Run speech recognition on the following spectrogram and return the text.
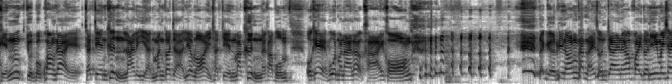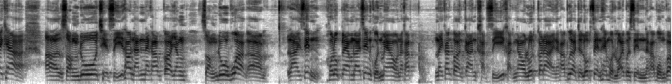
เห็นจุดบกพร่องได้ชัดเจนขึ้นรายละเอียดมันก็จะเรียบร้อยชัดเจนมากขึ้นนะครับผม โอเค พูดมานานแล้วขายของ ถ้าเกิดพี่น้องท่านไหนสนใจนะครับ ไฟตัวนี้ไม่ใช่แค่ส่องดูเฉดสีเท่านั้นนะครับ ก็ยังส่องดูพวกลายเส้นโฮโลแกรมลายเส้นขนแมวนะครับ ในขั้นตอนการขัดสีขัดเงารถก็ได้นะครับ เพื่อจะลบเส้นให้หมดร้อยเปอร์เซ็นต์นะครับผมก็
